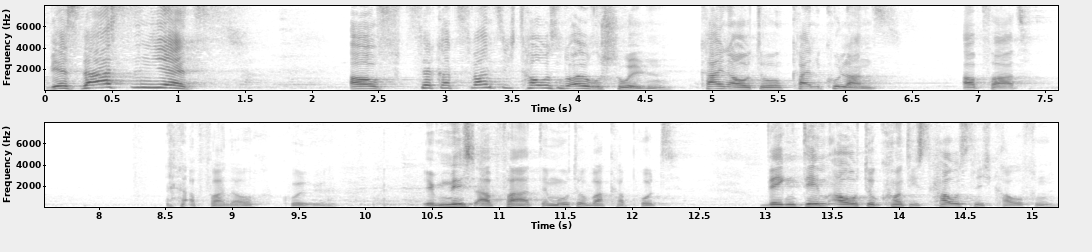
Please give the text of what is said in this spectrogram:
Wir saßen jetzt auf ca. 20.000 Euro Schulden, kein Auto, keine Kulanz, Abfahrt. Abfahrt auch, cool. Ja? Eben nicht Abfahrt, der Motor war kaputt. Wegen dem Auto konnte ich das Haus nicht kaufen.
